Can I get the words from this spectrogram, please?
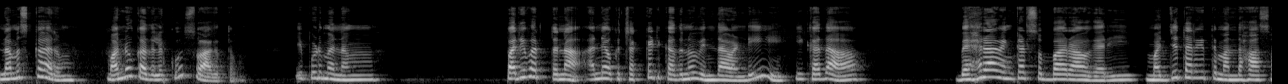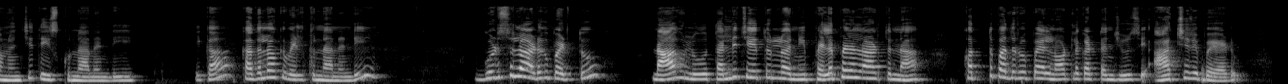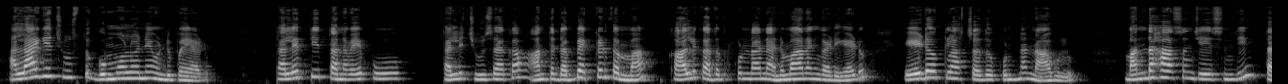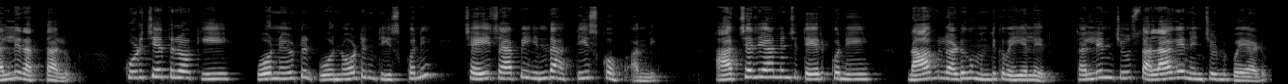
నమస్కారం. మను కథలకు స్వాగతం. ఇప్పుడు మనం పరివర్తన అనే ఒక చక్కటి కథను విందామండి. ఈ కథ బెహ్రా వెంకట సుబ్బారావు గారి మధ్యతరగతి మందహాసం నుంచి తీసుకున్నానండి. ఇక కథలోకి వెళ్తున్నానండి. గుడిసెలో అడుగు పెడుతూ నాగులు తల్లి చేతుల్లోని పెళపెళలాడుతున్న కొత్త పది రూపాయల నోట్ల కట్టను చూసి ఆశ్చర్యపోయాడు. అలాగే చూస్తూ గుమ్మంలోనే ఉండిపోయాడు. తలెత్తి తన వైపు తల్లి చూశాక అంత డబ్బు ఎక్కడిదమ్మా? కాళ్ళు కదపకుండానే అనుమానంగా అడిగాడు. ఏడో క్లాస్ చదువుకుంటున్న నాగులు. మందహాసం చేసింది తల్లి రత్తాలు. కుడి చేతిలోకి ఓ నోటు ఓ నోటుని తీసుకొని చేయి చాపి హింద తీసుకో అంది. ఆశ్చర్యాన్ని నుంచి తేరుకొని నాగులు అడుగు ముందుకు వెయ్యలేదు తల్లిని చూస్తూ అలాగే నించుండిపోయాడు.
